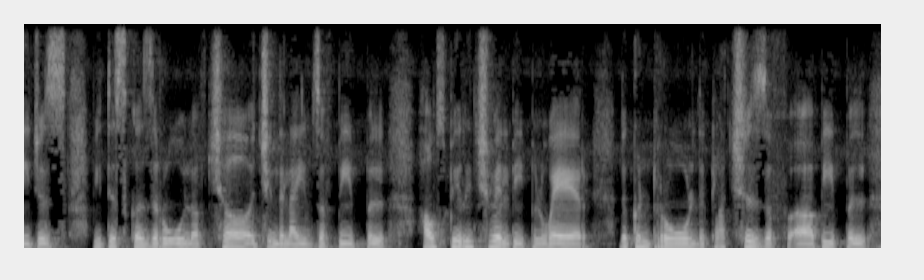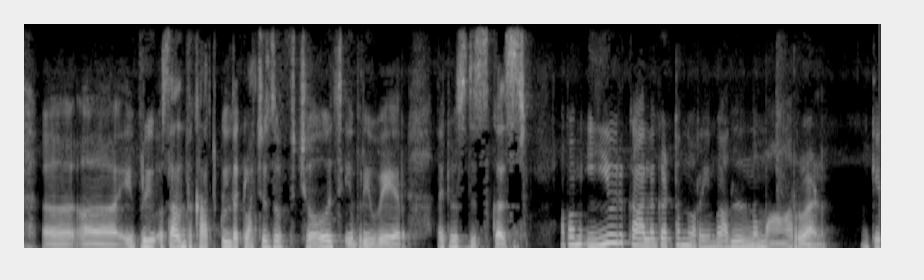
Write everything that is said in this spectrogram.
ages we discuss the role of church in the lifes of people how spiritual people were the control the clutches of people every the clutches of church were that was discussed അപ്പം ഈ ഒരു കാലഘട്ടം എന്ന് പറയുമ്പോൾ അതിൽ നിന്ന് മാറുകയാണ് ഓക്കെ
